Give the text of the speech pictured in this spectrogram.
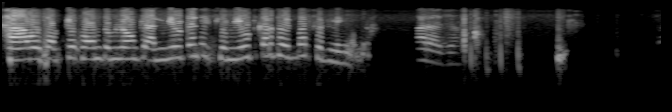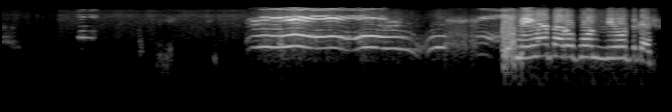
हाँ वो सबके फ़ोन तुम लोगों के अनम्यूट है ना इसलिए म्यूट कर दो एक बार फिर नहीं होगा। हाँ राजा। स्नेहा तारो फ़ोन म्यूट कर।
